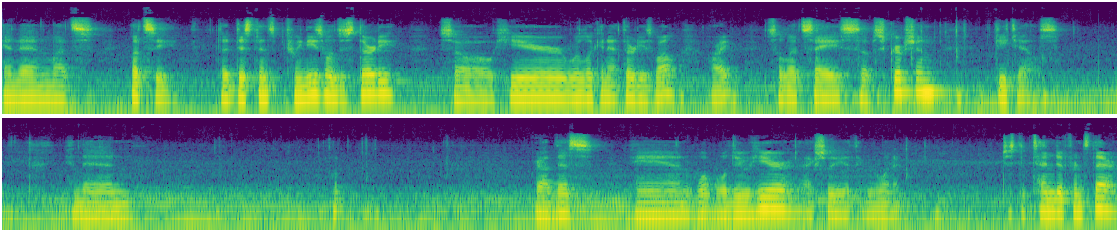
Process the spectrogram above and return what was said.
And then let's let's see. The distance between these ones is 30. So here we're looking at 30 as well. All right, so let's say subscription details and then grab this. And what we'll do here actually I think we want it just a 10 difference there.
